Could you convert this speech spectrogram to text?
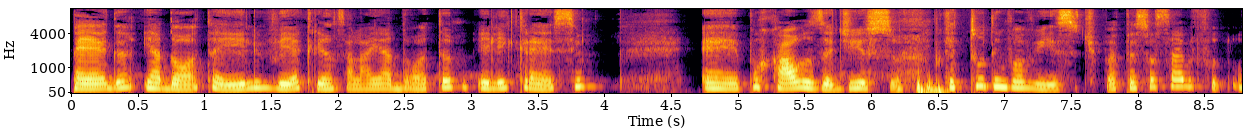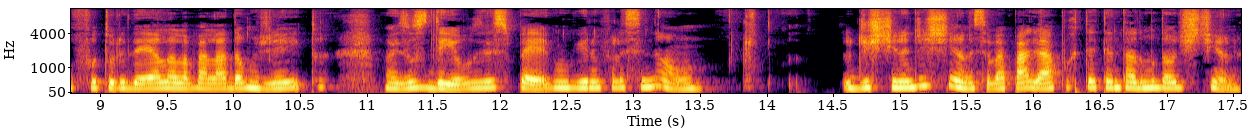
pega e adota ele, vê a criança lá e adota, ele cresce é, por causa disso, porque tudo envolve isso. Tipo, a pessoa sabe o futuro dela, ela vai lá dar um jeito, mas os deuses pegam, viram e falam assim: não, o destino é destino, você vai pagar por ter tentado mudar o destino.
